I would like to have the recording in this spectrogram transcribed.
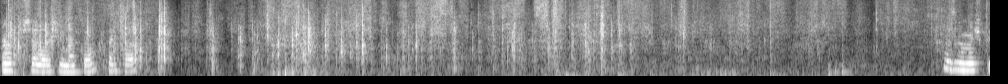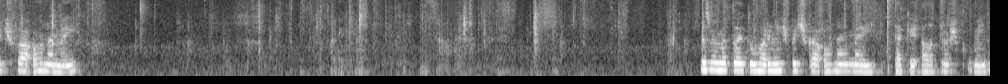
a přeložíme to takhle. Vezmeme špičku a ohneme ji. Vezmeme to je tu horní špičku a ohneme ji taky, ale trošku méně.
